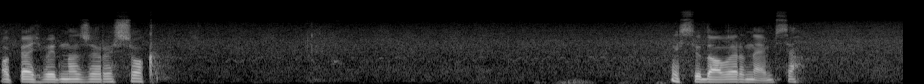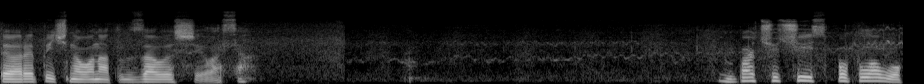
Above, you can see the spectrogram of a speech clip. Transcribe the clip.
Опять видно жерешок. Ми сюди вернемося. Теоретично вона тут залишилася. Бачу, чийсь поплавок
